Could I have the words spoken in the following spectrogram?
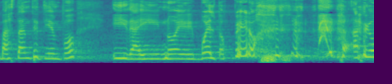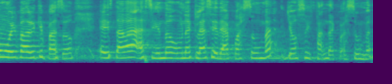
bastante tiempo y de ahí no he vuelto, pero algo muy padre que pasó, estaba haciendo una clase de aquazumba, yo soy fan de aquazumba,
